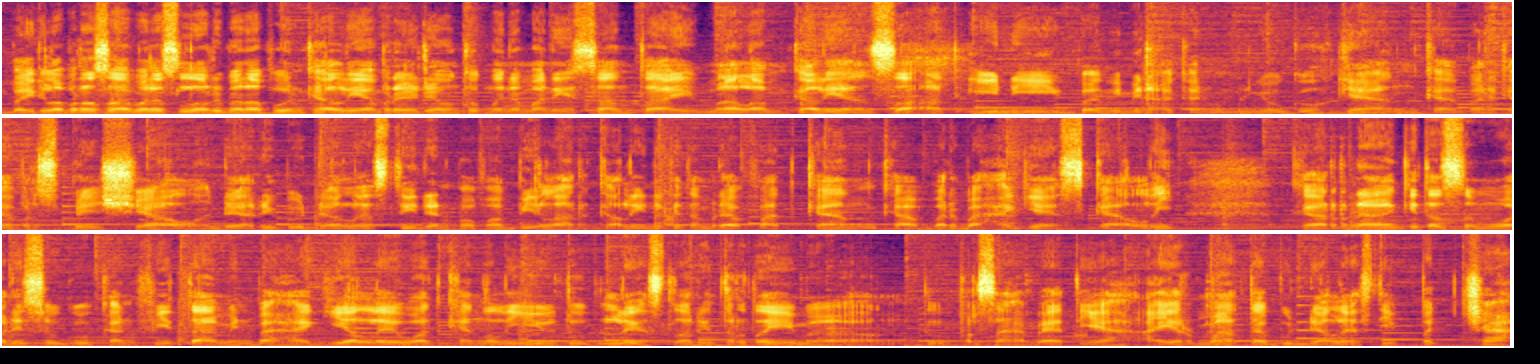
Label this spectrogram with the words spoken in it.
Baiklah para sahabat selalu di mana pun kalian berada untuk menemani santai malam kalian saat ini Bang Mimin akan menyuguhkan kabar-kabar spesial dari Bunda Lesti dan Papa Bilar. Kali ini kita mendapatkan kabar bahagia sekali Karena kita semua disuguhkan vitamin bahagia lewat kanal Youtube Leslar Entertainment Tuh persahabat ya, air mata Bunda Lesti pecah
